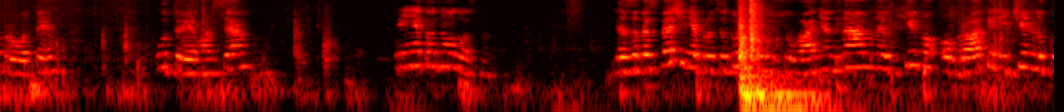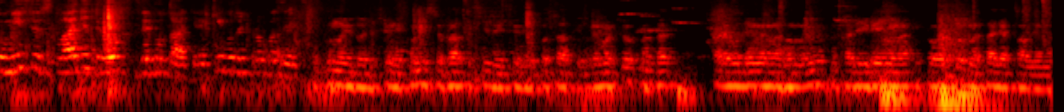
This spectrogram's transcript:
проти, утримався. Прийнято одноголосно. Для забезпечення процедури голосування нам необхідно обрати лічильну комісію в складі трьох депутатів. Які будуть пропозиції? Пропоную до лічильної комісії обрати слідуючих депутатів Римарчук Наталя Володимирівна Гонменюк, Наталія Євгенівна і Ковальчук Наталія Павлівна.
